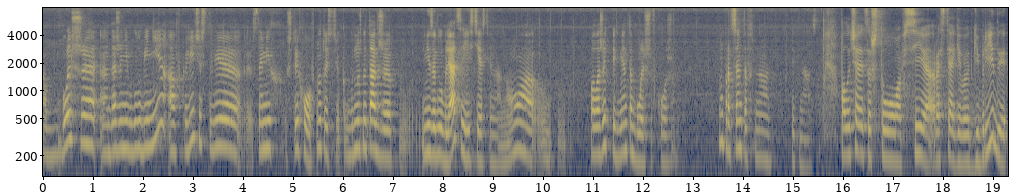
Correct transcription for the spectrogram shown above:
А Больше э, даже не в глубине, а в количестве э, самих штрихов. Ну, то есть, как бы нужно также не заглубляться, естественно, но э, положить пигмента больше в кожу. Ну, процентов на 15. Получается, что все растягивают гибриды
